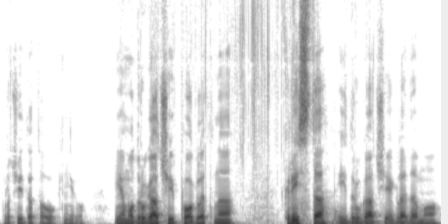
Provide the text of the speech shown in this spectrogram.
pročitati ovu knjigu. Imamo drugačiji pogled na Krista i drugačije gledamo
